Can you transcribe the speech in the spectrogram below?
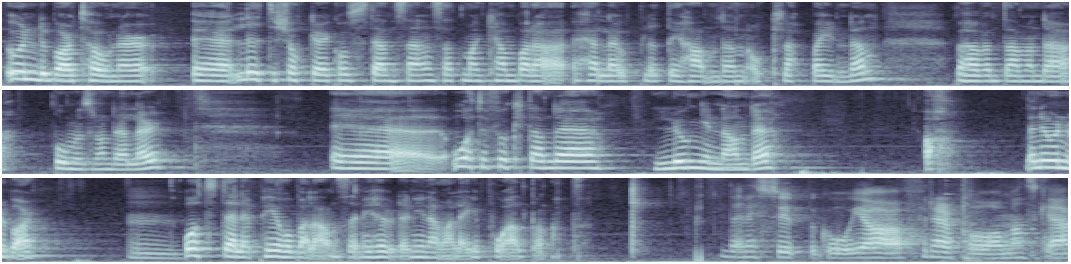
underbar toner, eh, lite tjockare konsistensen så att man kan bara hälla upp lite i handen och klappa in den. Behöver inte använda bomullsrondeller. Eh, återfuktande, lugnande. Ja, den är underbar. Mm. Återställer pH-balansen i huden innan man lägger på allt annat. Den är supergod. Jag funderar på om man ska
